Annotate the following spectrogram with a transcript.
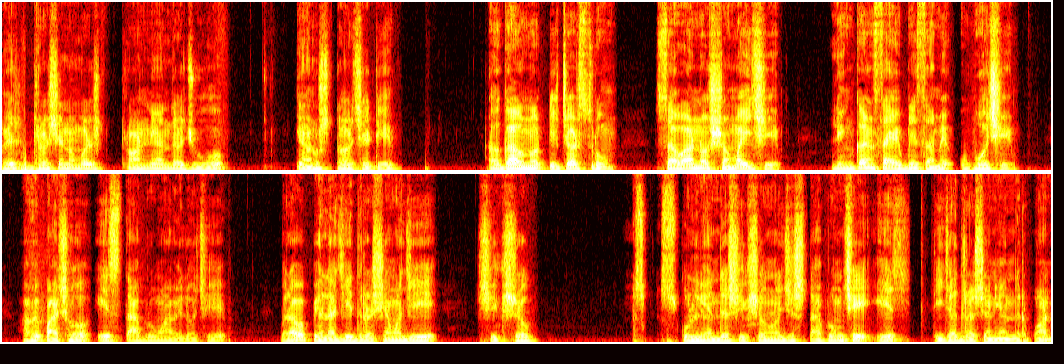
હવે દ્રશ્ય નંબર ત્રણની અંદર જુઓ ક્યાંનું સ્થળ છે તે. અગાઉનો ટીચર્સ રૂમ સવારનો સમય છે. લિંકન સાહેબની સામે ઊભો છે. હવે પાછો એ સ્ટાફ રૂમ આવેલો છે. બરાબર? પહેલાં જે દ્રશ્યમાં જે શિક્ષક સ્કૂલની અંદર શિક્ષકનો જે સ્ટાફ રૂમ છે એ ત્રીજા દ્રશ્યની અંદર પણ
